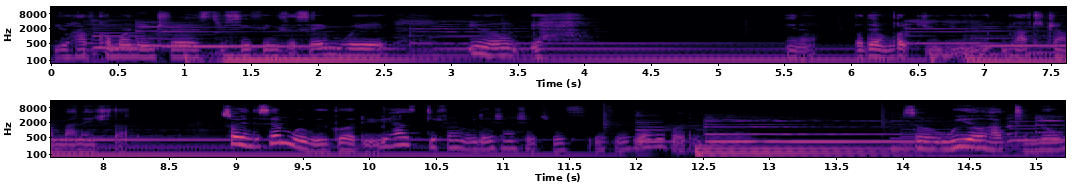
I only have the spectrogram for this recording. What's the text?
you have common interests, you see things the same way, you know, yeah, you know. But then what you, you, you have to try and manage that. So in the same way with God, He has different relationships with, with, with everybody. So we all have to know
